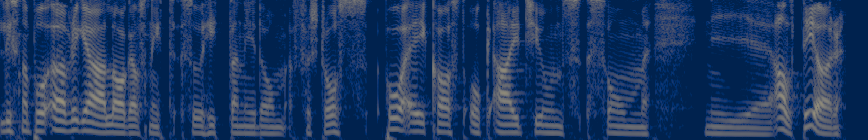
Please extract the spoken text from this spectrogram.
lyssna på övriga lagavsnitt så hittar ni dem förstås på Acast och iTunes som ni alltid gör.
